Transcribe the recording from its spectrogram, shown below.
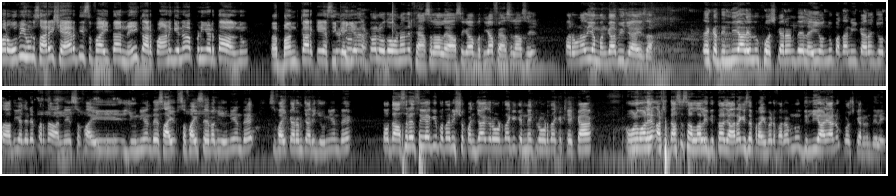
ਪਰ ਉਹ ਵੀ ਹੁਣ ਸਾਰੇ ਸ਼ਹਿਰ ਦੀ ਸਫ਼ਾਈ ਤਾਂ ਨਹੀਂ ਕਰ ਪਾਣਗੇ ਨਾ ਆਪਣੀ ਹੜਤਾਲ ਨੂੰ ਬੰਦ ਕਰਕੇ ਅਸੀਂ ਕਹੀਏ ਤਾਂ। ਬਿਲਕੁਲ ਉਦੋਂ ਉਹਨਾਂ ਨੇ ਫੈਸਲਾ ਲਿਆ ਸੀਗਾ ਵਧੀਆ ਫੈਸਲਾ ਸੀ ਪਰ ਉਹਨਾਂ ਦੀਆਂ ਮੰਗਾਂ ਵੀ ਜਾਇਜ਼ ਆ। ਇੱਕ ਦਿੱਲੀ ਵਾਲੇ ਨੂੰ ਖੁਸ਼ ਕਰਨ ਦੇ ਲਈ ਉਹਨੂੰ ਪਤਾ ਨਹੀਂ ਕਰਨ ਜੋਤ ਆਦੀ ਆ ਜਿਹੜੇ ਪ੍ਰਧਾਨ ਨੇ ਸਫ਼ਾਈ ਯੂਨੀਅਨ ਦੇ ਸਫ਼ਾਈ ਸੇਵਕ ਯੂਨੀਅਨ ਦੇ ਸਫ਼ਾਈ ਕਰਮਚਾਰੀ ਯੂਨੀਅਨ ਦੇ ਤਾਂ ਦੱਸ ਰਹੇ ਸੀਗੇ ਕਿ ਪਤਾ ਨਹੀਂ 56 ਕਰੋੜ ਦਾ ਕਿ ਕਿੰਨੇ ਕਰੋੜ ਦਾ ਇੱਕ ਠੇਕਾ ਆਉਣ ਵਾਲੇ 8-10 ਸਾਲਾਂ ਲਈ ਦਿੱਤਾ ਜਾ ਰਿਹਾ ਕਿਸੇ ਪ੍ਰਾਈਵੇਟ ਫਰਮ ਨੂੰ ਦਿੱਲੀ ਵਾਲਿਆਂ ਨੂੰ ਖੁਸ਼ ਕਰਨ ਦੇ ਲਈ।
